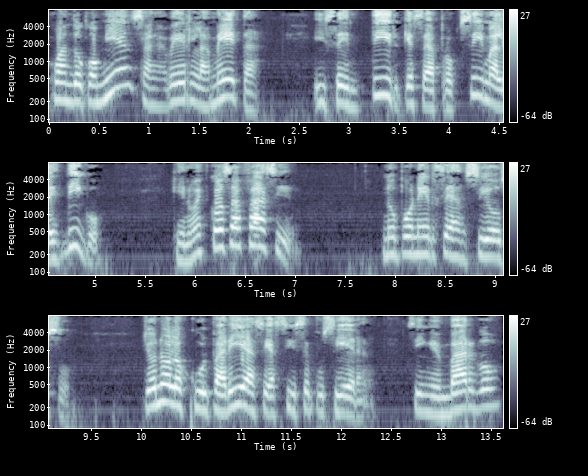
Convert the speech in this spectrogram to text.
cuando comienzan a ver la meta y sentir que se aproxima, les digo que no es cosa fácil no ponerse ansioso. Yo no los culparía si así se pusieran. Sin embargo,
